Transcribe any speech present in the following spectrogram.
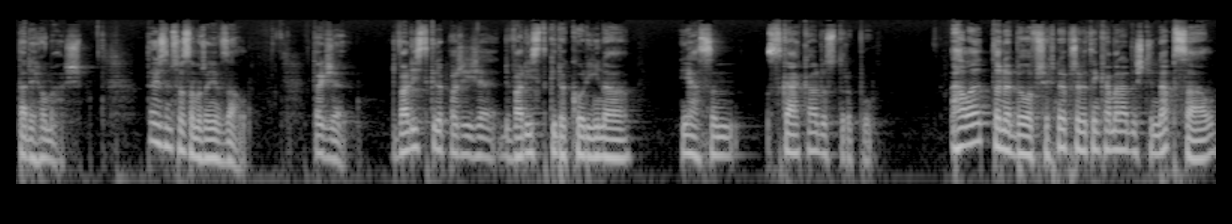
tady ho máš. Takže jsem se ho samozřejmě vzal. Takže dva lístky do Paříže, dva lístky do Kolína, já jsem skákal do stropu. Ale to nebylo všechno, protože ten kamarád ještě napsal,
